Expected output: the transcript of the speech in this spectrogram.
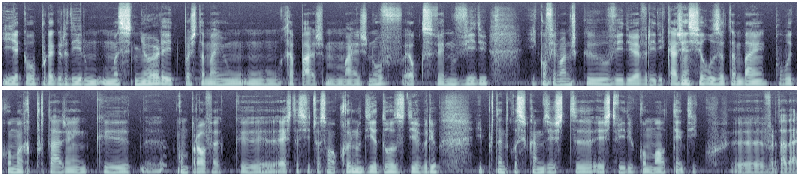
e acabou por agredir uma senhora e depois também um, um rapaz mais novo, é o que se vê no vídeo e confirmarmos que o vídeo é verídico. A agência Lusa também publicou uma reportagem que uh, comprova que esta situação ocorreu no dia 12 de abril e, portanto, classificamos este, este vídeo como autêntico, uh, verdadeiro.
